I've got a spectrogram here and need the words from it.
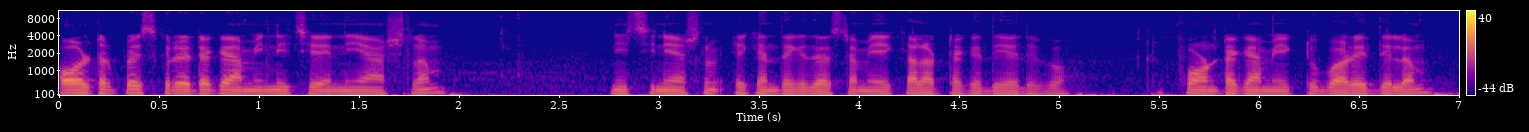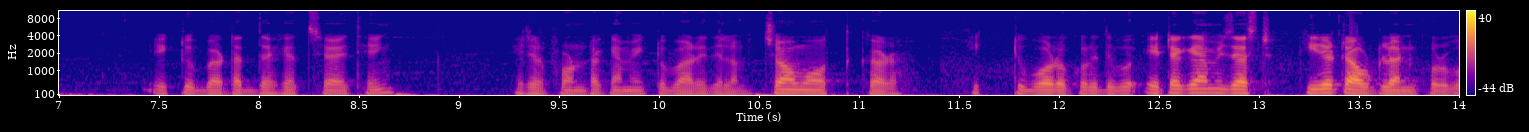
অল্টার প্রেস করে এটাকে আমি নিচে নিয়ে আসলাম। নিচে নিয়ে আসলাম। এখান থেকে জাস্ট আমি এই কালারটাকে দিয়ে দেবো। ফোনটাকে আমি একটু বাড়িয়ে দিলাম। একটু ব্যাটার দেখাচ্ছে আই থিঙ্ক এটার ফোনটাকে আমি একটু বাড়িয়ে দিলাম। চমৎকার। একটু বড় করে দেবো। এটাকে আমি জাস্ট ক্রিয়েট আউটলাইন করব।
